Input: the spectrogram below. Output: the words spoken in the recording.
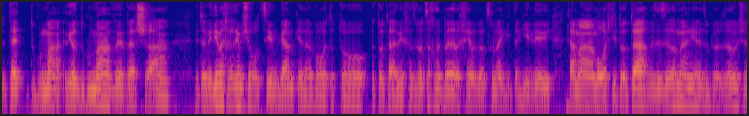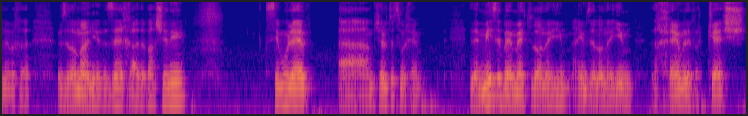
לתת דוגמה, להיות דוגמה והשראה לתלמידים אחרים שרוצים גם כן לעבור את אותו, אותו תהליך. אז לא צריך לדבר אליכם, אתם לא צריכים להגיד, תגיד לי כמה המורה שלי תותח, וזה זה לא מעניין, זה, זה לא משנה בכלל, וזה לא מעניין. אז זה אחד. דבר שני, שימו לב, שאלו את עצמכם, למי זה באמת לא נעים? האם זה לא נעים לכם לבקש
